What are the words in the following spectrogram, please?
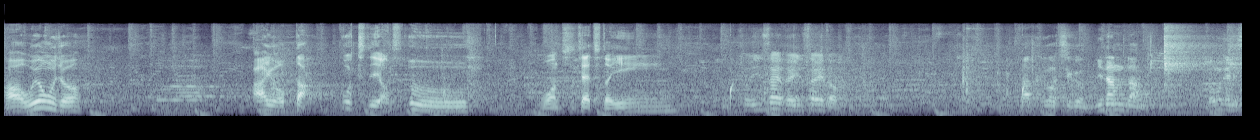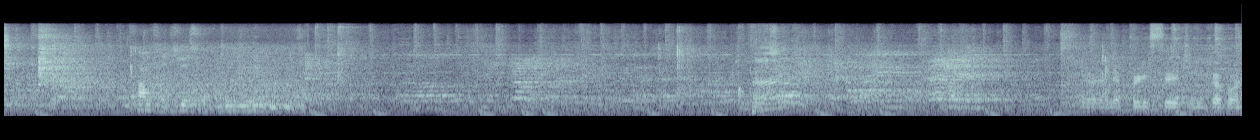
아 우영우죠. 아 이거 없다. 우투 디 영스 우 원투 제트 더 인. 저 인사이더 인사이더. 아 그거 지금 미남당 너무 재밌어. 넷플릭스 진격원.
